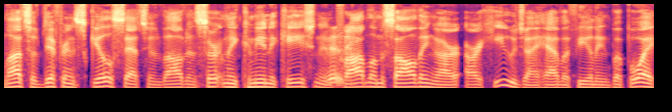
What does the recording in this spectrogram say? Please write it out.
lots of different skill sets involved, and certainly communication and problem solving are, are huge, I have a feeling. But boy,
